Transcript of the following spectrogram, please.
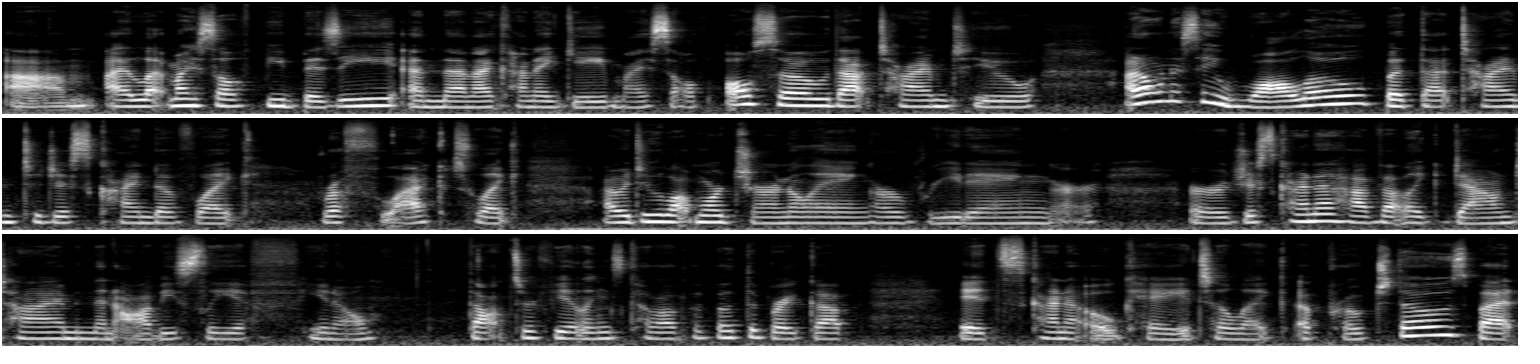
um, I let myself be busy and then I kind of gave myself also that time to, I don't want to say wallow, but that time to just kind of like reflect. Like I would do a lot more journaling or reading or or just kind of have that like downtime and then obviously if you know thoughts or feelings come up about the breakup it's kind of okay to like approach those but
